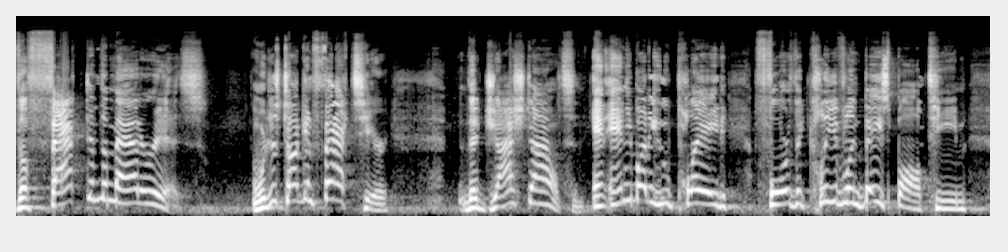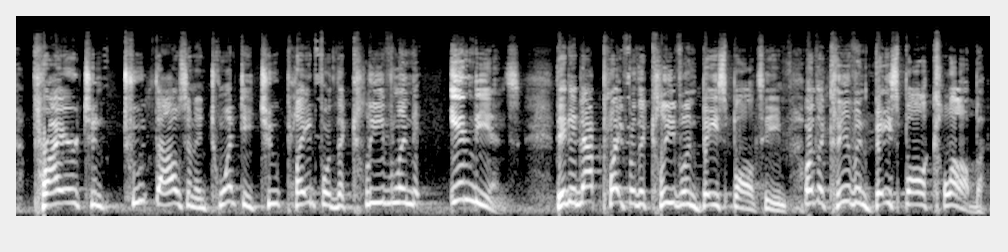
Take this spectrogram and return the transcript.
The fact of the matter is, we're just talking facts here, that Josh Donaldson and anybody who played for the Cleveland baseball team prior to 2022 played for the Cleveland Indians. They did not play for the Cleveland baseball team or the Cleveland baseball club.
